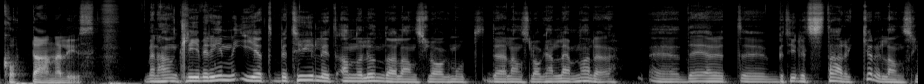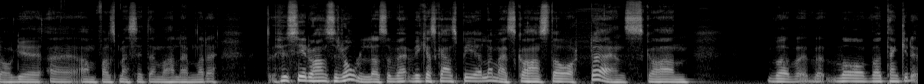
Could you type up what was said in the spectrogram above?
korta analys. Men han kliver in i ett betydligt annorlunda landslag mot det landslag han lämnade. Eh, Det är ett eh, betydligt starkare landslag eh, anfallsmässigt än vad han lämnade. Hur ser du hans roll? Alltså, vilka ska han spela med? Ska han starta ens? Ska han... Vad, vad, vad, vad tänker du?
